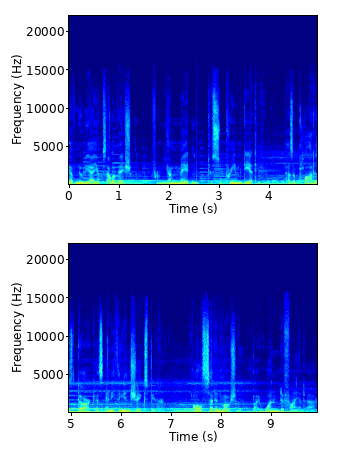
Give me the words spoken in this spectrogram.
of Nuliajuk's elevation from young maiden to supreme deity has a plot as dark as anything in Shakespeare, all set in motion by one defiant act.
